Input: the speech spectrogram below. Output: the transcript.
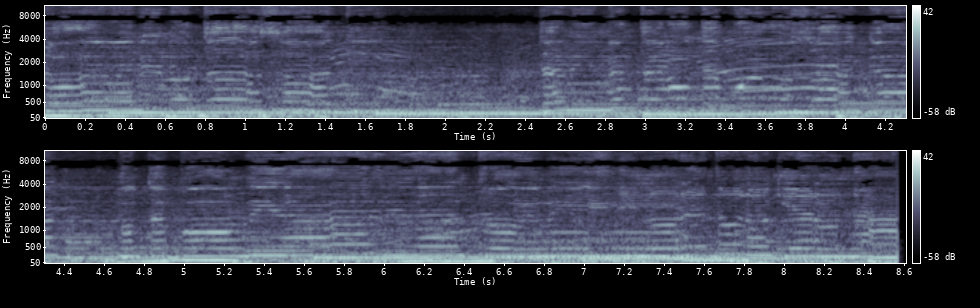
Yo de veneno toda aquí, de mi mente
